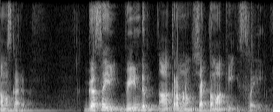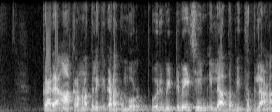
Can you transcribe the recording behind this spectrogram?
നമസ്കാരം. ഗസയിൽ വീണ്ടും ആക്രമണം ശക്തമാക്കി ഇസ്രയേൽ. കര ആക്രമണത്തിലേക്ക് കടക്കുമ്പോൾ ഒരു വിട്ടുവീഴ്ചയും ഇല്ലാത്ത വിധത്തിലാണ്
